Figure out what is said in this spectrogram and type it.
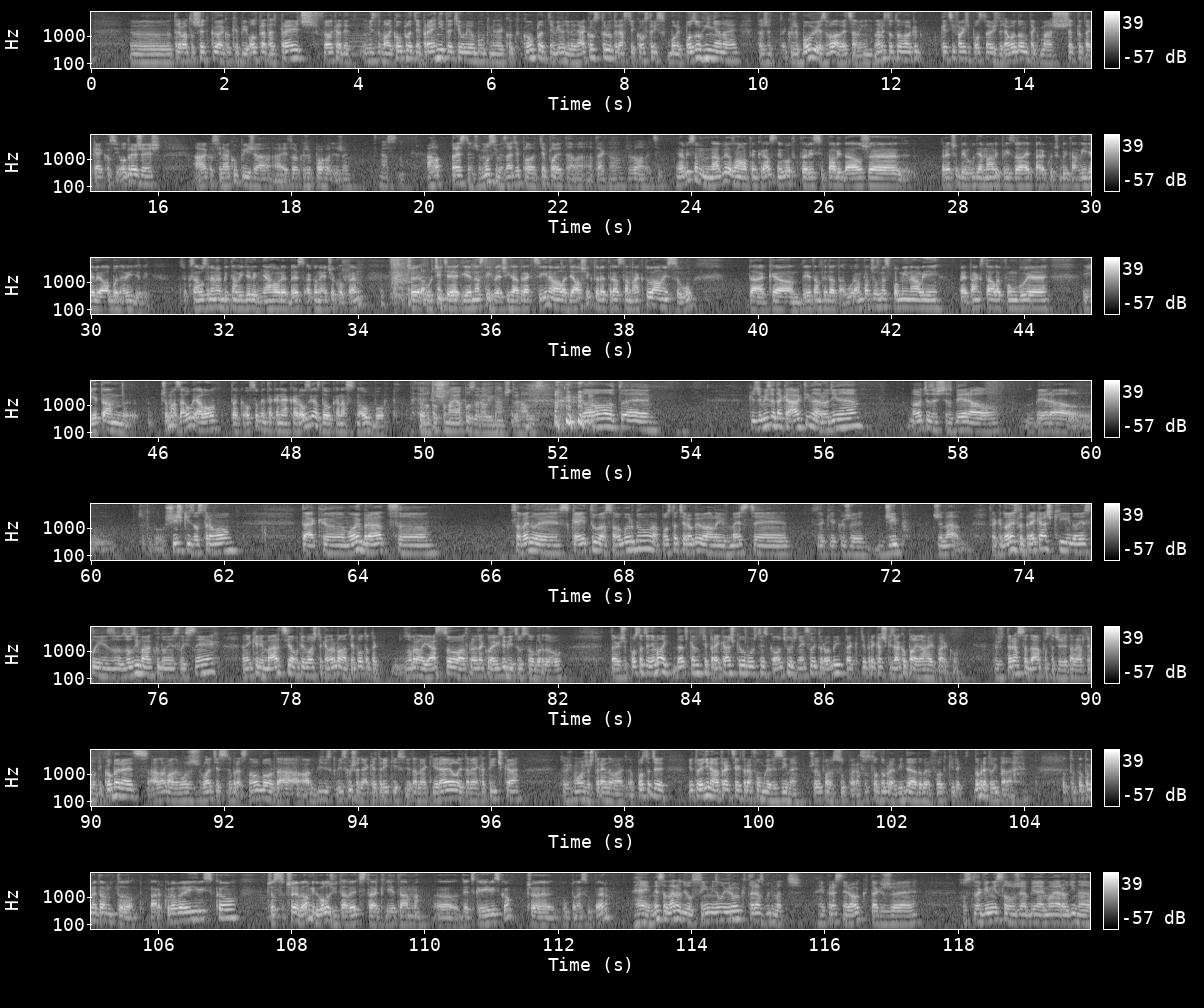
Uh, treba to všetko ako keby odpratať preč. Veľkrát je, my sme to mali kompletne prehnité tie uniobunky, my sme to kompletne vyhodili na kostru, teraz tie kostry boli pozohýňané, takže akože bojuje s veľa vecami. Mm-hmm. Namiesto toho, keď si fakt že postavíš drevodom, tak máš všetko také, ako si odrežeš a ako si nakúpíš a, a je to akože v pohode, že? Jasné. A presne, že musíme zateplovať, teplo je tam a, a tak, no, že veľa vecí. Ja by som nadviazal na ten krásny úvod, ktorý si Pali dal, že prečo by ľudia mali prísť do Hyde Parku, čo by tam videli alebo nevideli. Tak samozrejme by tam videli mňa hore bez, ako niečo kopem, čo je určite jedna z tých väčších atrakcií, no ale ďalšie, ktoré teraz tam aktuálne sú, tak eh, je tam teda tá Urampa, čo sme spomínali, Petang stále funguje, je tam, čo ma zaujalo, tak osobne taká nejaká rozjazdovka na snowboard. No to som aj ja pozeral ináč, to je halus. No, to je... Keďže my sme taká aktívna rodina, môj otec ešte zbieral, zbieral, čo to bolo, šišky zo stromov, tak e, môj brat e, sa venuje skateu a snowboardu a v podstate robívali v meste taký akože jeep, že na, tak donesli prekážky, donesli z, zo zimáku, donesli sneh a niekedy v marci, alebo keď bola ešte taká normálna teplota, tak zobrali jazdcov a spravili takú exhibíciu snowboardovú. Takže v podstate nemali dať kam tie prekážky, lebo už s tým skončili, že nechceli to robiť, tak tie prekážky zakopali na Hyde Parku. Takže teraz sa dá v podstate, že tam je na tému koberec a normálne môžeš v lete si zobrať snowboard a, a vysk- vyskúšať nejaké triky. Je tam nejaký rail, je tam nejaká tyčka, takže môžeš trénovať. A v podstate je to jediná atrakcia, ktorá funguje v zime, čo je úplne super. A sú z toho dobré videá, dobré fotky, tak dobre to vypadá. Potom je tam to parkourové ihrisko, čo, čo je veľmi dôležitá vec, tak je tam uh, detské ihrisko, čo je úplne super. Hej, mne sa narodil syn minulý rok, teraz bude mať hej, presne rok, takže som si to tak vymyslel, že aby aj moja rodina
